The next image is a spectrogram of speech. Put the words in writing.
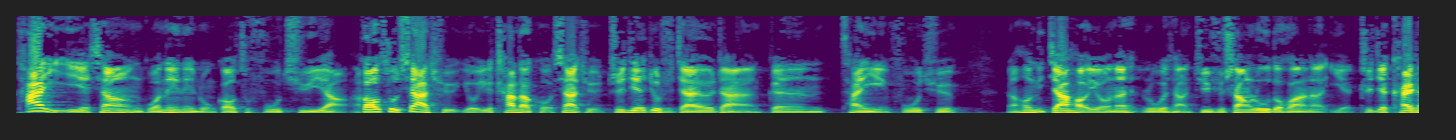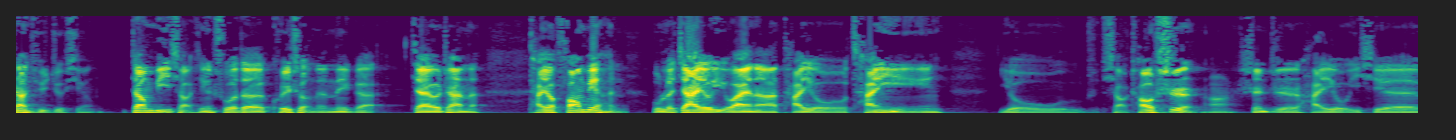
它也像国内那种高速服务区一样，高速下去有一个岔道口下去，直接就是加油站跟餐饮服务区。然后你加好油呢，如果想继续上路的话呢，也直接开上去就行。相比小新说的魁省的那个加油站呢，它要方便很。除了加油以外呢，它有餐饮、有小超市啊，甚至还有一些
